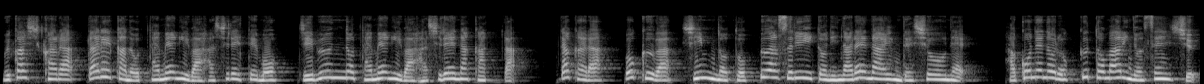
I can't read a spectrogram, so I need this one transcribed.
昔から誰かのためには走れても自分のためには走れなかった。だから僕は真のトップアスリートになれないんでしょうね。箱根のロック止まりの選手。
